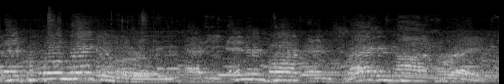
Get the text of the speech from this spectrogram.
And they perform regularly at the Inman Park and Dragon Con parades.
